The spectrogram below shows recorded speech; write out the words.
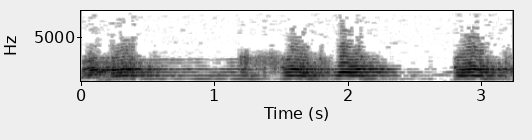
فمن تصدق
